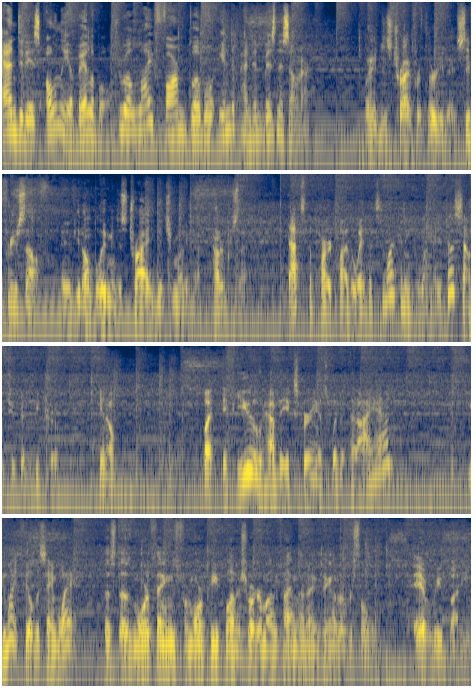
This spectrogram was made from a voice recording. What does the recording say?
And it is only available through a LifePharm Global independent business owner. Hey, just try it for 30 days. See for yourself. And if you don't believe me, just try it. You get your money back. 100%. That's the part, by the way, that's the marketing dilemma. It does sound too good to be true, you know. But if you have the experience with it that I had, you might feel the same way. This does more things for more people in a shorter amount of time than anything I've ever sold. Everybody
